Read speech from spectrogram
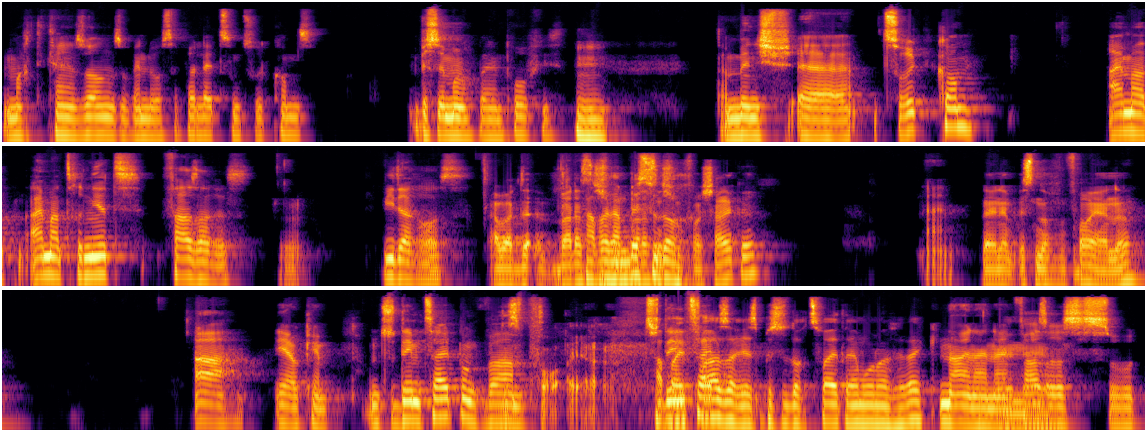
Und mach dir keine Sorgen, so wenn du aus der Verletzung zurückkommst, bist du immer noch bei den Profis. Mhm. Dann bin ich äh, zurückgekommen, einmal, einmal trainiert, Faserriss. Ja. Wieder raus. Aber da, war das, Aber schon, dann war bist das du schon doch- vor Schalke? Nein. Nein, ein bisschen noch von vorher, ne? Ah, ja, okay. Und zu dem Zeitpunkt war. Das, boah, ja. zu Aber bei Faserriss bist du doch zwei, drei Monate weg. Nein, nein, nein. nee. Faserriss ist so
